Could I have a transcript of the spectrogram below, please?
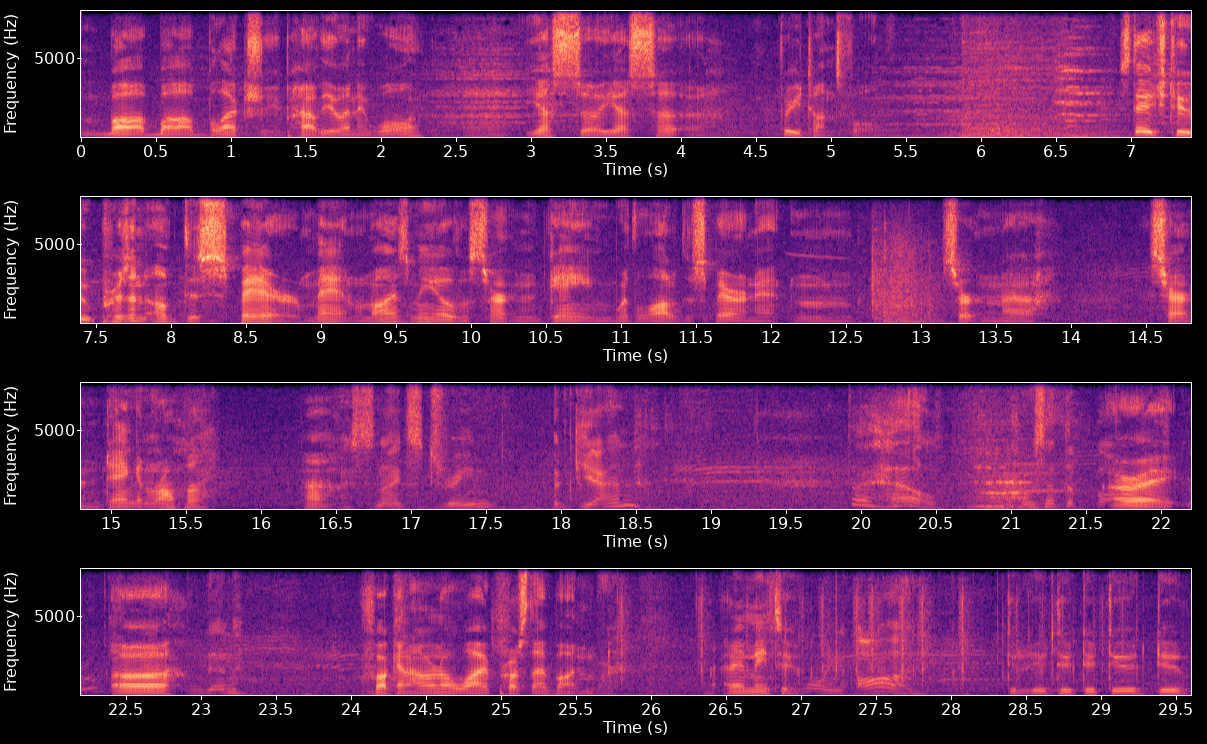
Ba ba black sheep, have you any wool? Yes sir, yes sir. Three tons full. Stage 2, Prison of Despair. Man, reminds me of a certain game with a lot of despair in it. Mm, certain, uh, certain Danganronpa? Huh. Last night's dream? Again? What the hell? I was at the bar. Alright, uh, then fucking, I don't know why I pressed that button. I didn't mean to. going on. Do do do do do do.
